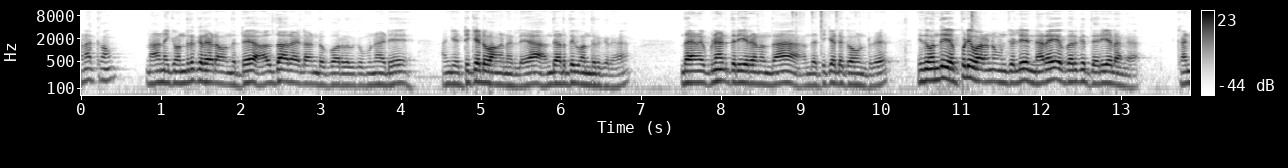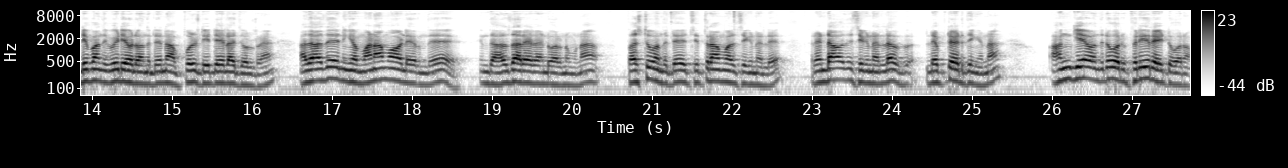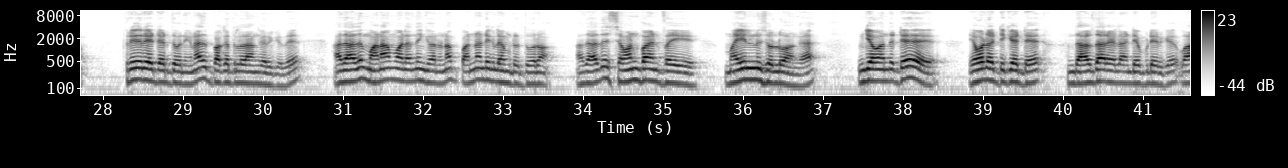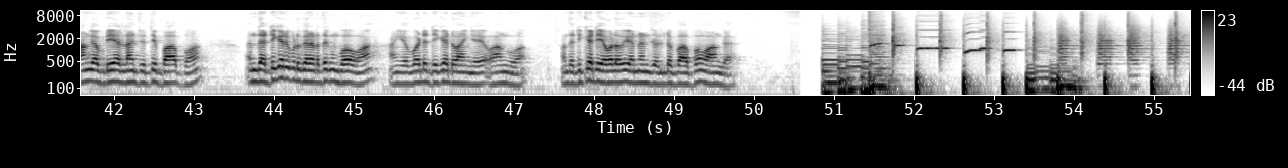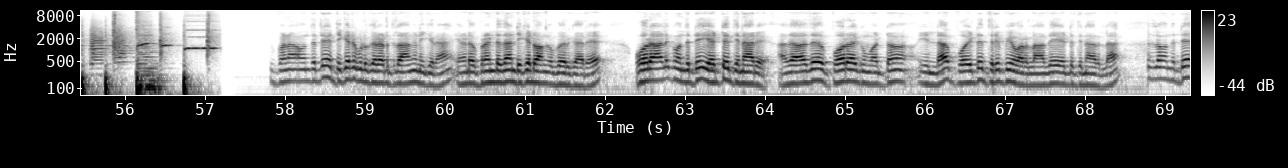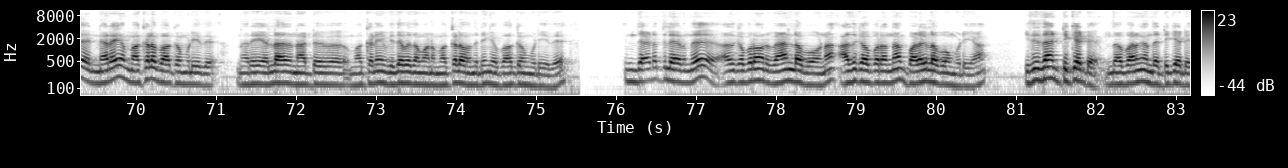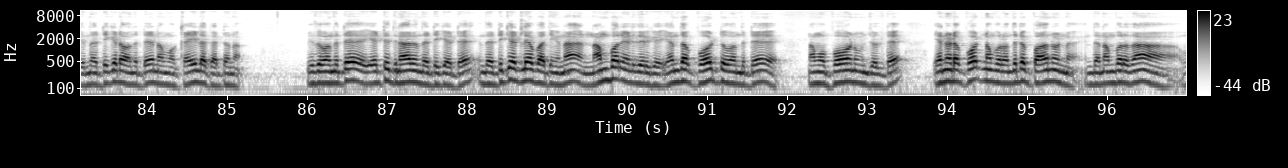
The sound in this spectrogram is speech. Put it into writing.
வணக்கம். நான் இன்னைக்கு வந்திருக்கிற இடம் வந்துட்டு அல்தார் ஐலாண்டு போகிறதுக்கு முன்னாடி அங்கே டிக்கெட் வாங்கினேன் இல்லையா? அந்த இடத்துக்கு வந்திருக்கிறேன். இந்த எனக்கு பின்னாடி தெரிகிற இடம் தான் அந்த டிக்கெட்டு கவுண்ட்ரு இது வந்து எப்படி வரணும்னு சொல்லி நிறைய பேருக்கு தெரியலைங்க. கண்டிப்பாக அந்த வீடியோவில் வந்துட்டு நான் ஃபுல் டீட்டெயிலாக சொல்கிறேன் அதாவது நீங்கள் மனாமாவிலேருந்து இந்த அல்தார் ஐலாண்டு வரணும்னா ஃபஸ்ட்டு வந்துட்டு சித்ராமல் சிக்னலு ரெண்டாவது சிக்னலில் லெஃப்ட் எடுத்திங்கன்னா அங்கேயே வந்துட்டு ஒரு ஃப்ரீ ரைட்டு வரும். ஃப்ரீ ரேட் எடுத்து வந்தீங்கன்னா அது பக்கத்தில் தாங்க இருக்குது. அதாவது மணாமலைலேருந்து இங்கே வரணும்னா பன்னெண்டு கிலோமீட்டர் தூரம். அதாவது செவன் பாயிண்ட் ஃபைவ் மைல்னு சொல்லுவாங்க. இங்கே வந்துட்டு எவ்வளோ டிக்கெட்டு இந்த அல்தார் ஐலாண்டு எப்படி இருக்குது வாங்க அப்படியே எல்லாம் சுற்றி பார்ப்போம். இந்த டிக்கெட் கொடுக்குற இடத்துக்கும் போவோம். அங்கே போய்ட்டு டிக்கெட் வாங்கி வாங்குவோம். அந்த டிக்கெட் எவ்வளவு என்னன்னு சொல்லிட்டு பார்ப்போம். வாங்க. இப்போ நான் வந்துட்டு டிக்கெட் கொடுக்குற இடத்துல வாங்க நிற்கிறேன் என்னோடய ஃப்ரெண்டு தான் டிக்கெட் வாங்க போயிருக்காரு. ஒரு ஆளுக்கு வந்துட்டு எட்டு தினாரு அதாவது போகிறதுக்கு மட்டும் இல்லை போயிட்டு திருப்பியும் வரலாம். அதே எட்டு தினாரில் இதில் வந்துட்டு நிறைய மக்களை பார்க்க முடியுது. நிறைய எல்லா நாட்டு மக்களையும் விதவிதமான மக்களை வந்துட்டு இங்கே பார்க்க முடியுது. இந்த இடத்துல இருந்து அதுக்கப்புறம் ஒரு வேனில் போகணும். அதுக்கப்புறம் தான் படகுல போக முடியும். இதுதான் டிக்கெட்டு இந்த பாருங்கள் இந்த டிக்கெட்டு இந்த டிக்கெட்டை வந்துட்டு நம்ம கையில் கட்டணும். இது வந்துட்டு எட்டு தினார் இந்த டிக்கெட்டு இந்த டிக்கெட்லேயே பார்த்தீங்கன்னா நம்பர் எழுதியிருக்கு. எந்த போர்ட்டு வந்துட்டு நம்ம போகணும்னு சொல்லிட்டு. என்னோட போர்ட் நம்பர் வந்துட்டு பதினொன்று இந்த நம்பர் தான்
